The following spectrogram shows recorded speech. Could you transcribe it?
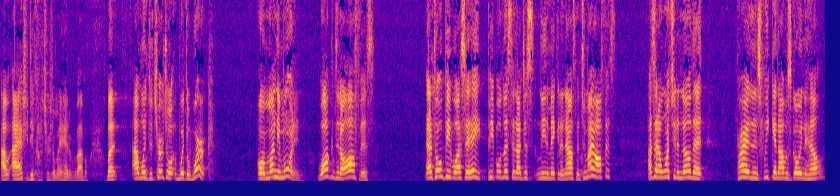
I, I actually did go to church on my head of revival, but I went to church on, went to work on Monday morning. Walking to the office, and I told people, I said, "Hey, people, listen. I just need to make an announcement to my office. I said, I want you to know that prior to this weekend, I was going to hell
